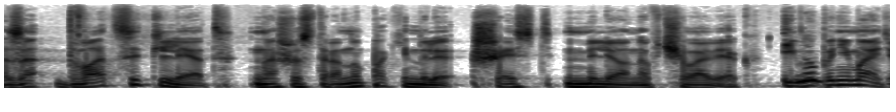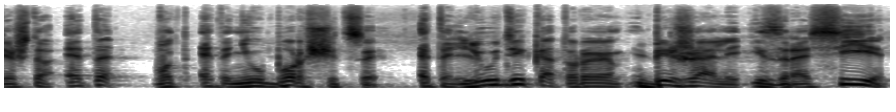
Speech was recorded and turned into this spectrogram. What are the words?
За 20 лет нашу страну покинули 6 миллионов человек. И Ну. вы понимаете, что это вот это не уборщицы, это люди, которые бежали из России,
